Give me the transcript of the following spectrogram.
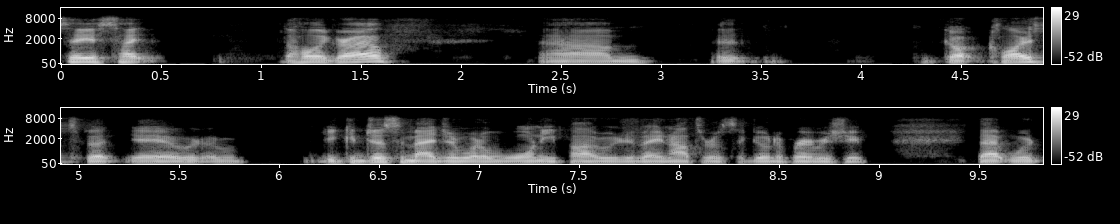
see the Holy Grail. Um, it got close, but yeah, you can just imagine what a Warnie part would have been after a St Kilda Premiership. That would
